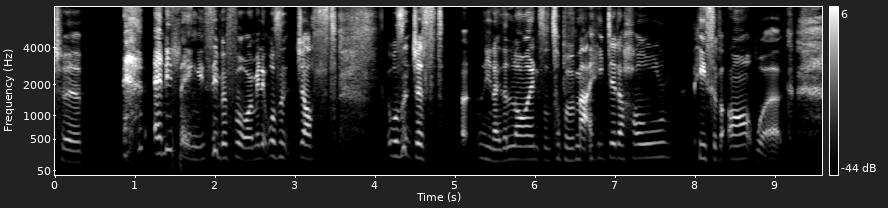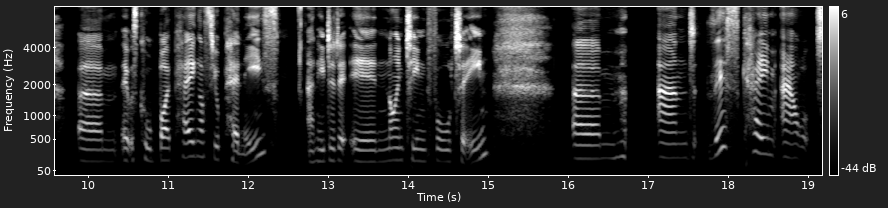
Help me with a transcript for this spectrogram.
to anything you've seen before. I mean, it wasn't just it wasn't just uh, you know the lines on top of a mat. He did a whole piece of artwork. Um, it was called "By Paying Us Your Pennies," and he did it in 1914. Um, and this came out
